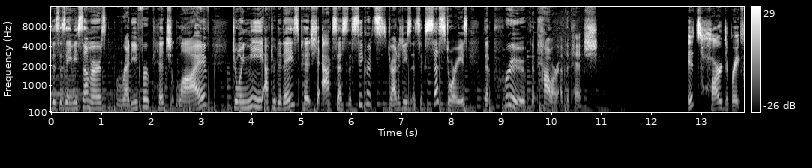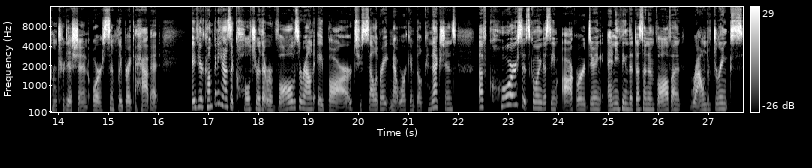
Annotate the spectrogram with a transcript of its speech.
This is Amy Summers, ready for Pitch Live? Join me after today's pitch to access the secrets, strategies, and success stories that prove the power of the pitch. It's hard to break from tradition or simply break a habit. If your company has a culture that revolves around a bar to celebrate, network, and build connections, of course it's going to seem awkward doing anything that doesn't involve a round of drinks.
